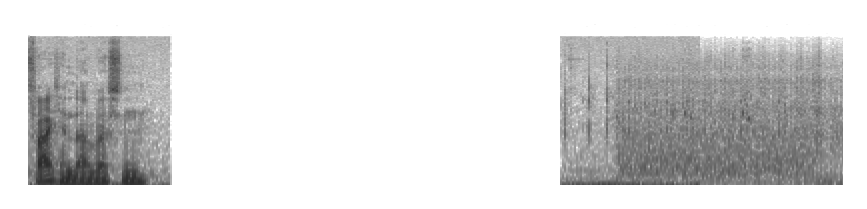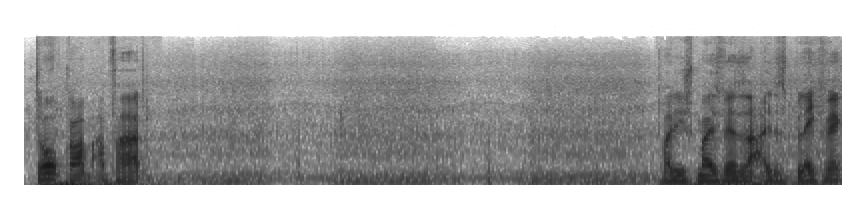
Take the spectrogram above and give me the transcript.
Was fahre ich denn da am besten? So, komm, Abfahrt. Party schmeißt wieder sein altes Blech weg.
